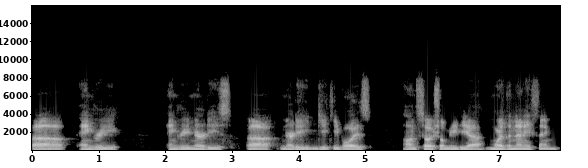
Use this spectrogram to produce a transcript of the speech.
uh, angry, angry nerdies, uh, nerdy geeky boys on social media more than anything.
